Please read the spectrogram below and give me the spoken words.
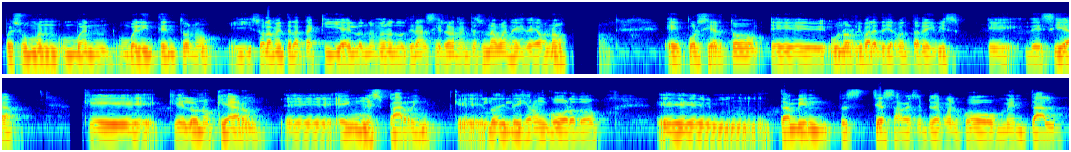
pues un buen, un buen, un buen intento, ¿no? Y solamente la taquilla y los números nos dirán si realmente es una buena idea o no. Eh, por cierto, eh, unos rivales de Yerbonta Davis eh, decía que, lo noquearon en un sparring, que lo, le dijeron gordo. también, pues ya sabes, empieza con el juego mental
